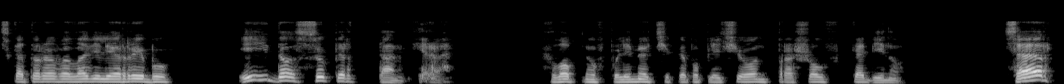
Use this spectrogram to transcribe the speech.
с которого ловили рыбу, и до супертанкера. Хлопнув пулеметчика по плечу, он прошел в кабину. «Сэр!»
